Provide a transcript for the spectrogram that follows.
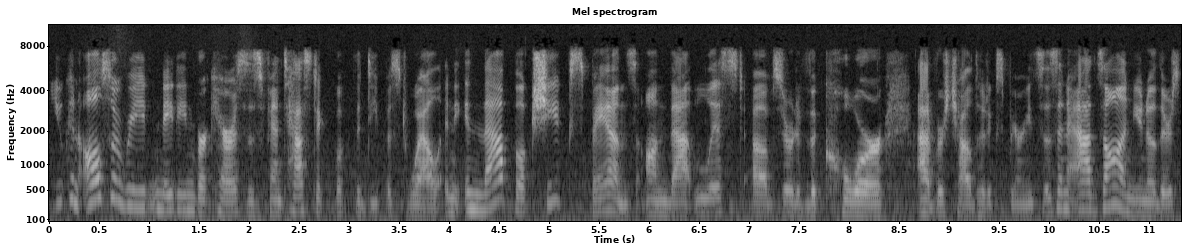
you can also read Nadine Burke Harris's fantastic book, The Deepest Well. And in that book, she expands on that list of sort of the core adverse childhood experiences and adds on, you know, there's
